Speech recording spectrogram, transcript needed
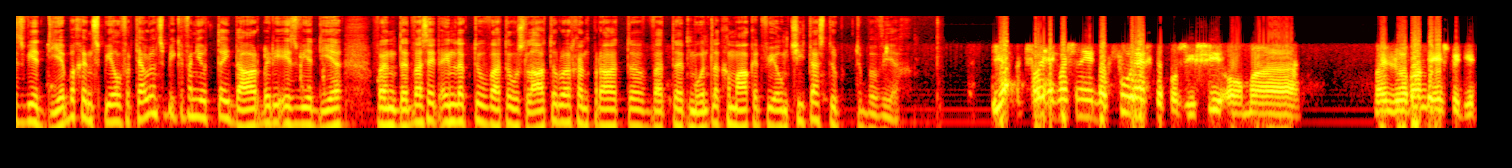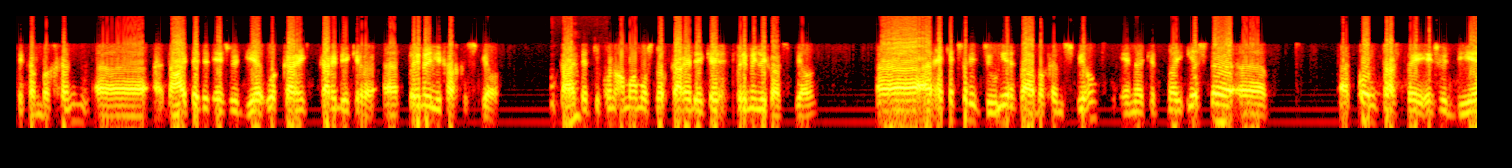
SWD begin speel. Vertel ons 'n bietjie van jou tyd daar by die SWD want dit was uiteindelik toe wat ons later oor gaan praat uh, wat dit moontlik gemaak het vir jou om Cheetahs toe te beweeg. Ja, sorry, ek was in 'n bevoordeelde posisie om uh my loopbaan by SPD te kan begin. Uh daai tyd het SPD ook Karibeker uh, Premier League gespeel. Okay. Daai tyd kon almal mos nog Karibeker Premier League speel. Uh ek het vir die juniors daar begin speel en ek het my eerste uh 'n kontrak by SPD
